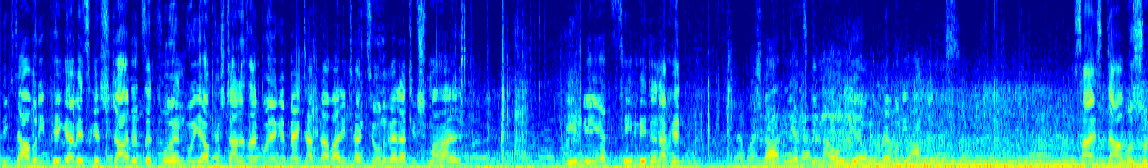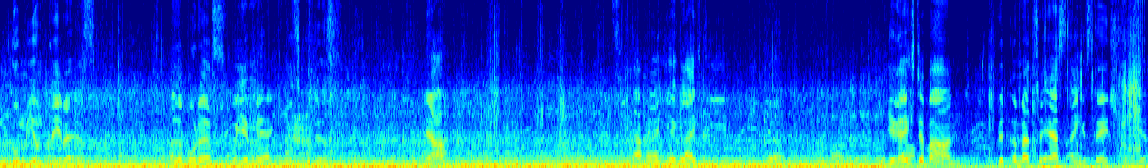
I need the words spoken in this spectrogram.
Nicht da, wo die PKWs gestartet sind vorhin, wo ihr auch gestartet seid, wo ihr gemerkt habt, da war die Traktion relativ schmal. Gehen wir jetzt 10 Meter nach hinten. Wir starten jetzt genau hier ungefähr, wo die Ampel ist. Das heißt, da, wo schon Gummi und Kleber ist. Also wo, das, wo ihr merkt, wo es gut ist. Ja? Wir ziehen nachher hier gleich die Linie. Die rechte Bahn wird immer zuerst eingestaged von mir.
